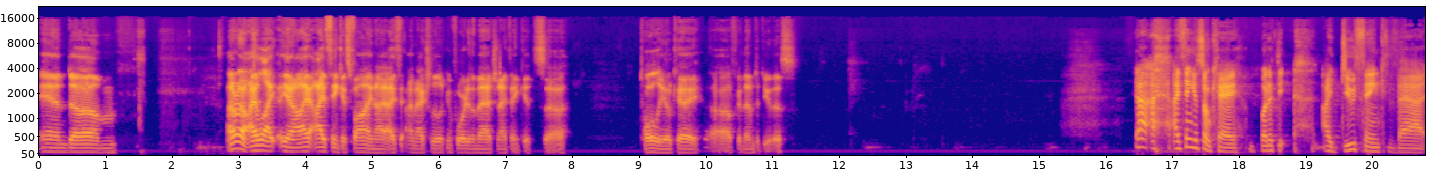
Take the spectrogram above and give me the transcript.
And um, I don't know. I like, you know, I, I think it's fine. I, I th- I'm actually looking forward to the match, and I think it's uh, totally okay uh, for them to do this. Yeah, I think it's okay, but at the I do think that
